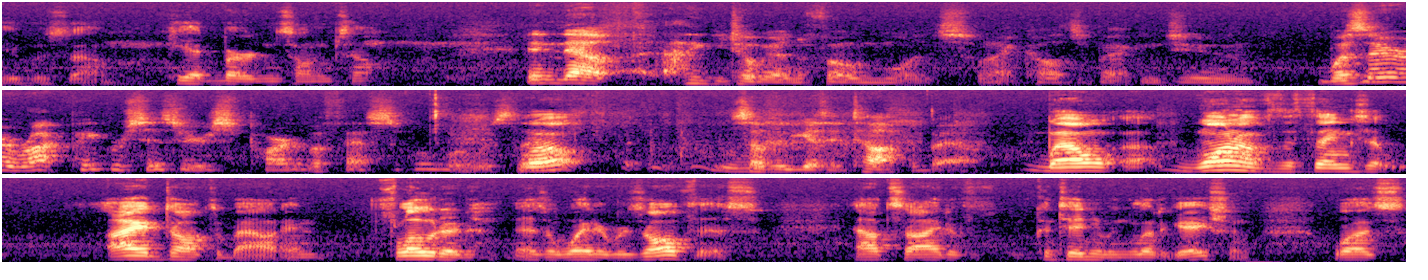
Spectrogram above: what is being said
he was um, he had burdens on himself. And now, I think you told me on the phone once when I called you back in June. Was there a rock paper scissors part of a festival, or was that well something you guys had talked about? Well, uh, one of the things that I had talked about and floated as a way to resolve this, outside of continuing litigation, was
